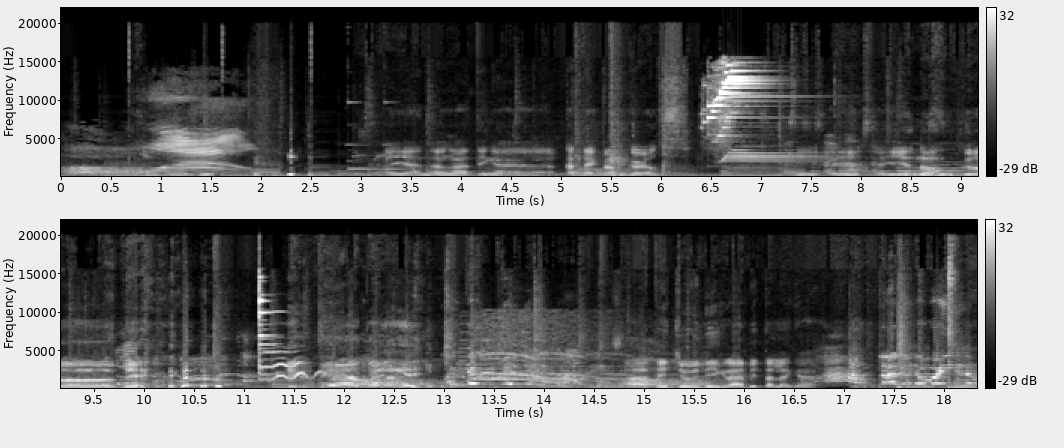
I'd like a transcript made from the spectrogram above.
Ayan ang ating uh, Katekram Girls. Ay, ay, ayun no, grabe. grabe. Ate Julie, grabe talaga. Lalo na may ilang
